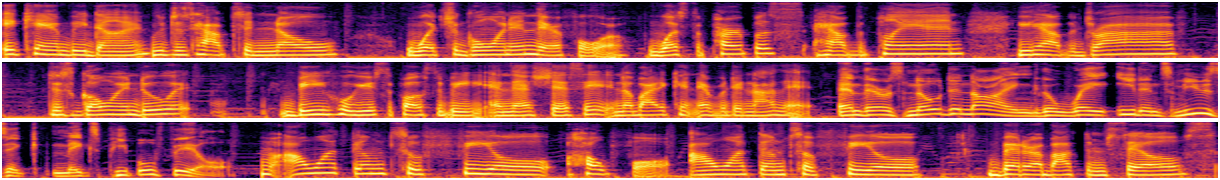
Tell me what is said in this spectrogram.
it can be done. We just have to know what you're going in there for. What's the purpose? Have the plan. You have the drive. Just go and do it be who you're supposed to be, and that's just it. Nobody can ever deny that. And there's no denying the way Eydn's music makes people feel. I want them to feel hopeful. I want them to feel better about themselves,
